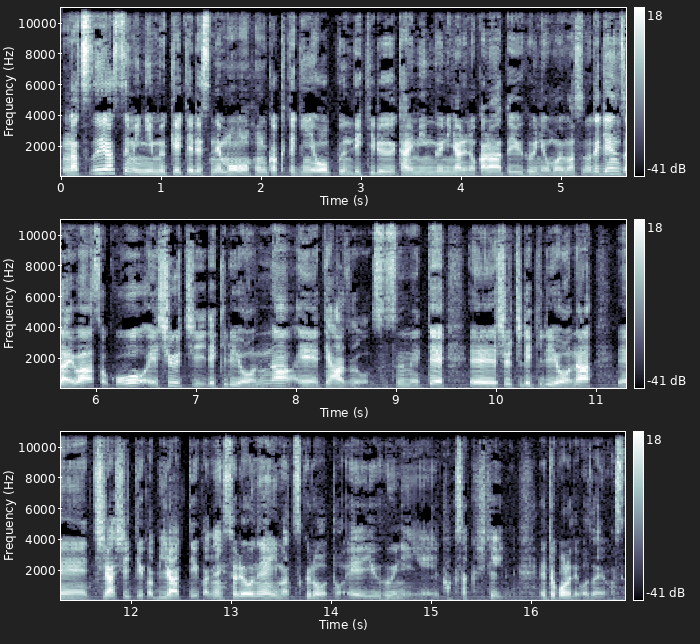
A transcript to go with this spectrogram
夏休みに向けてですね、もう本格的にオープンできるタイミングになるのかなというふうに思いますので、現在はそこを、えー、周知できるような、えー、手はずを進めて、えー、周知できるような、えー、チラシっていうかビラっていうかね、それをね、今作ろうというふうに、えー、画策しているところでございます。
